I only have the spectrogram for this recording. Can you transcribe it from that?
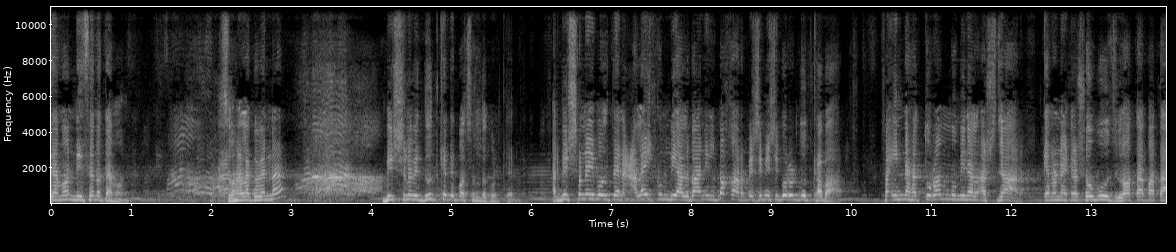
যেমন নিছেনও তেমন। সুবহানাল্লাহ কইবেন না? বিশ্বনবী দুধ খেতে পছন্দ করতেন। আর বিশ্বনবী বলতেন, আলাইকুম বি আলবানিল বাকার, বেশি বেশি গরুর দুধ খাবা। ফাইন্নাহা তুরাম্মু মিনাল আশজার, কেননা এটা সবুজ লতা পাতা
